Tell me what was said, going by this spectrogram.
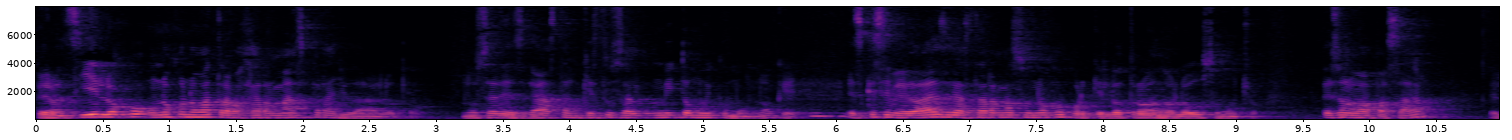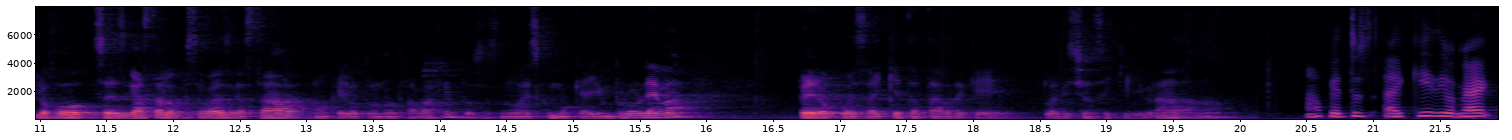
Pero en sí el ojo, un ojo no va a trabajar más para ayudar al otro no se desgastan, que esto es un mito muy común, ¿no? Que es que se me va a desgastar más un ojo porque el otro no lo uso mucho. Eso no va a pasar, el ojo se desgasta lo que se va a desgastar, aunque el otro no trabaje, entonces no es como que hay un problema, pero pues hay que tratar de que la visión sea equilibrada, ¿no? Ah, ok, entonces aquí, digo, mira,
